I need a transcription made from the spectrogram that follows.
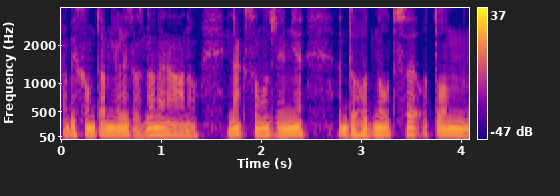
abychom tam měli zaznamenáno. Jinak samozřejmě dohodnout se o tom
